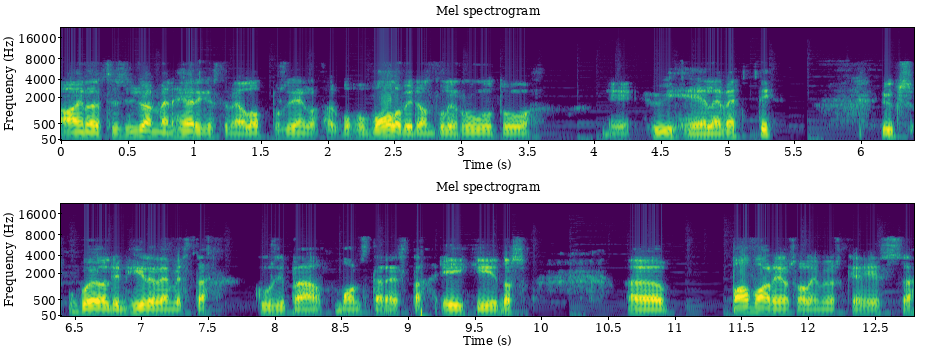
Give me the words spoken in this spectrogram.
Ainoa, että se sydämen herkistäminen loppui siihen kohtaan, kun Volvidon tuli ruutuun, niin hyi helvetti. Yksi Worldin hirveimmistä kusipää monstereista, ei kiitos. Öö, Bavarios oli myös kehissä.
